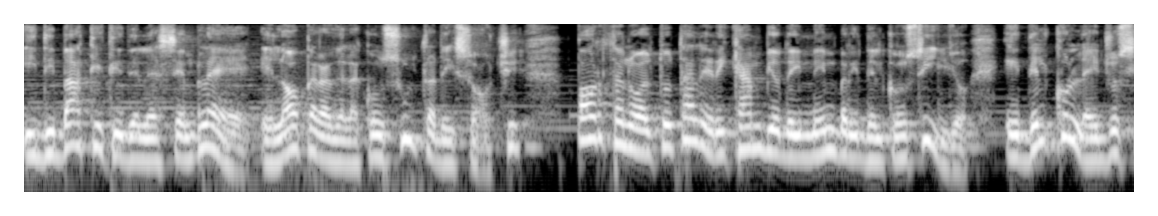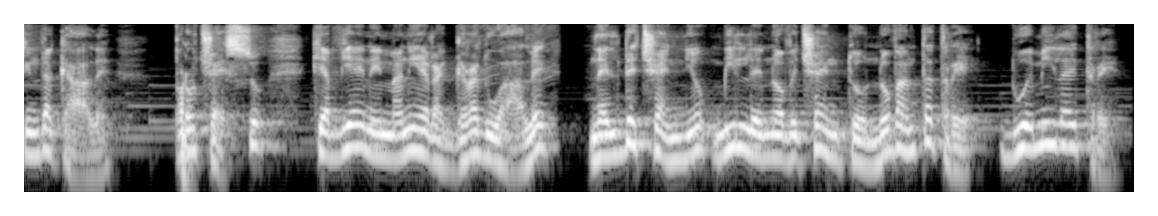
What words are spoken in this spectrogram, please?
I dibattiti delle assemblee e l'opera della consulta dei soci portano al totale ricambio dei membri del Consiglio e del collegio sindacale, processo che avviene in maniera graduale nel decennio 1993-2003.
